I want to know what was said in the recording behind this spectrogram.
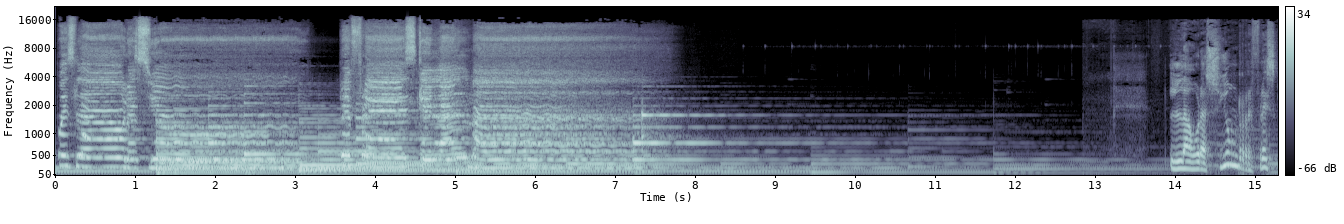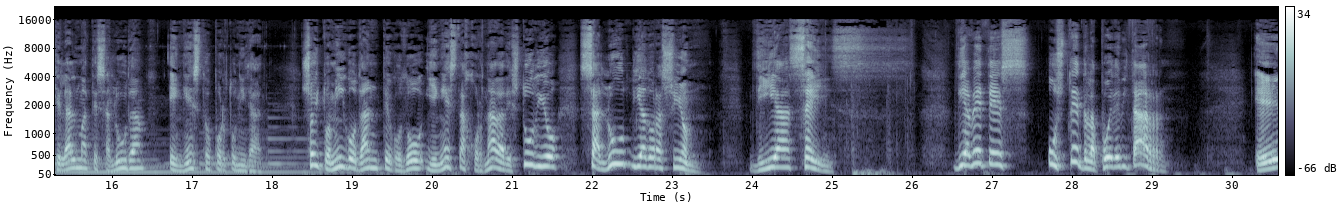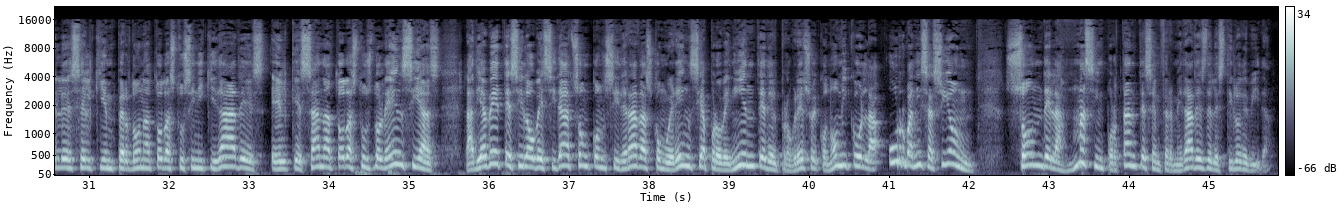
pues la oración refresca el alma. La oración refresca el alma te saluda en esta oportunidad. Soy tu amigo Dante Godó y en esta jornada de estudio, salud y adoración. Día 6. Diabetes, usted la puede evitar. Él es el quien perdona todas tus iniquidades, el que sana todas tus dolencias. La diabetes y la obesidad son consideradas como herencia proveniente del progreso económico. La urbanización son de las más importantes enfermedades del estilo de vida.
